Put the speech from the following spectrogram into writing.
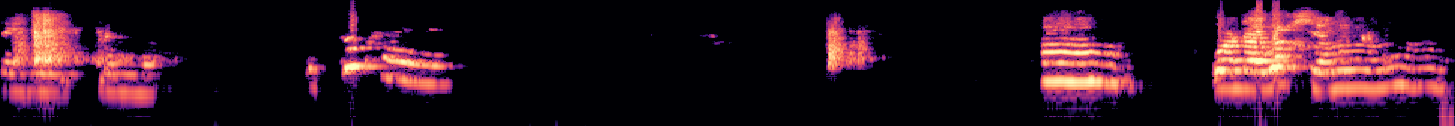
Thank you very much. It's okay. Um, One Direction.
